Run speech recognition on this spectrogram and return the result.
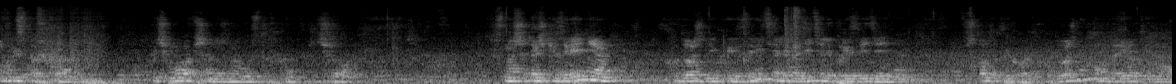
Выставка. Почему вообще нужна выставка? Для чего? С нашей точки зрения, художник и зритель, родители произведения. Что-то приходит к художнику, он дает ему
